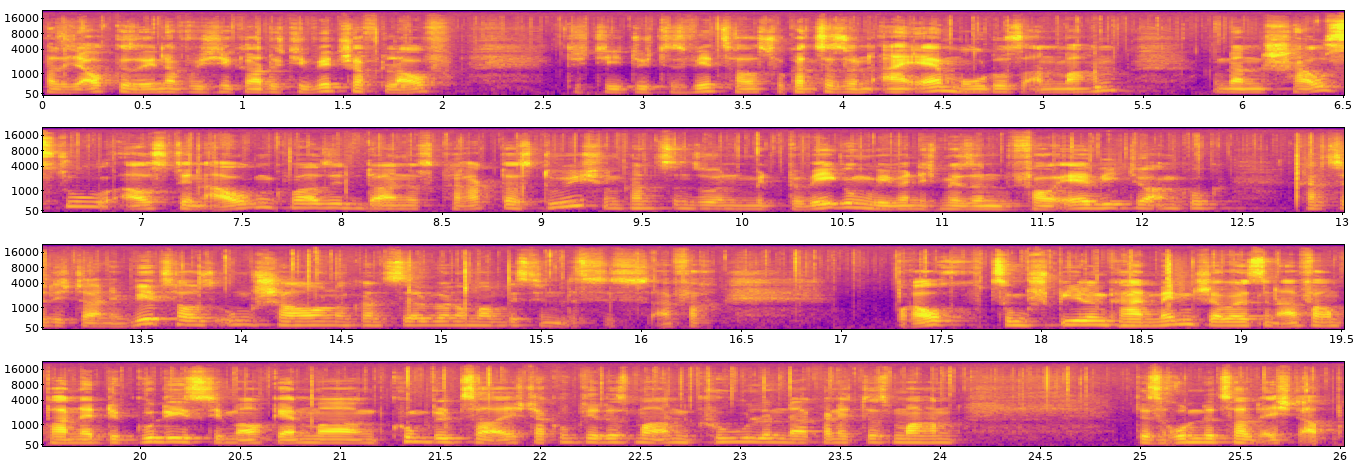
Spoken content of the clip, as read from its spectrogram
Was ich auch gesehen habe, wo ich hier gerade durch die Wirtschaft laufe, durch, durch das Wirtshaus, du kannst ja so einen AR-Modus anmachen und dann schaust du aus den Augen quasi deines Charakters durch und kannst dann so mit Bewegung, wie wenn ich mir so ein VR-Video angucke, kannst du dich da in dem Wirtshaus umschauen und kannst selber nochmal ein bisschen, das ist einfach, braucht zum Spielen kein Mensch, aber es sind einfach ein paar nette Goodies, die man auch gerne mal einem Kumpel zeigt. Da guck dir das mal an, cool, und da kann ich das machen. Das rundet halt echt ab.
